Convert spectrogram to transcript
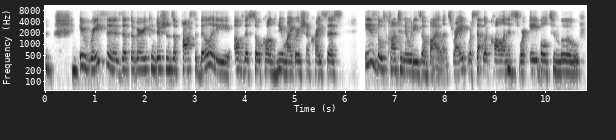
erases that the very conditions of possibility of this so called new migration crisis is those continuities of violence, right? Where settler colonists were able to move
